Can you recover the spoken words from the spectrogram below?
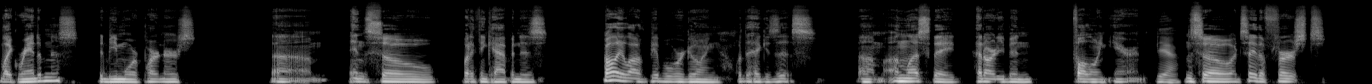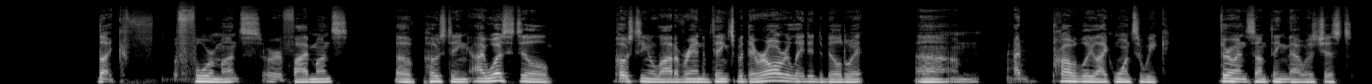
like randomness. It'd be more partners, um, and so what I think happened is probably a lot of people were going, "What the heck is this?" Um, unless they had already been following Aaron. Yeah. And so I'd say the first like f- four months or five months of posting, I was still posting a lot of random things, but they were all related to BuildWitt. Um, I'd probably like once a week throw in something that was just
